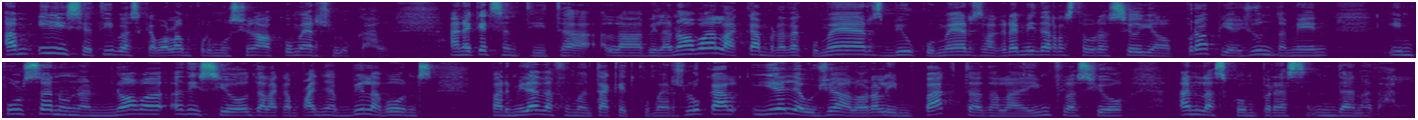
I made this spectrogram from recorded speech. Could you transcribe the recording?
amb iniciatives que volen promocionar el comerç local. En aquest sentit, la Vilanova, la Cambra de Comerç, Viu Comerç, el Gremi de Restauració i el propi Ajuntament impulsen una nova edició de la campanya Vilabons per mirar de fomentar aquest comerç local i alleujar alhora l'impacte de la inflació en les compres de Nadal.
